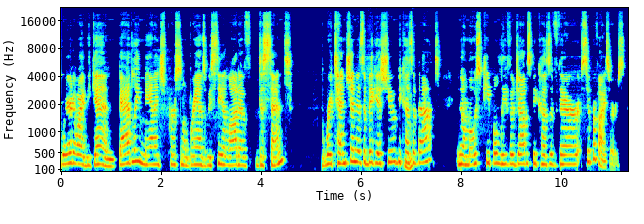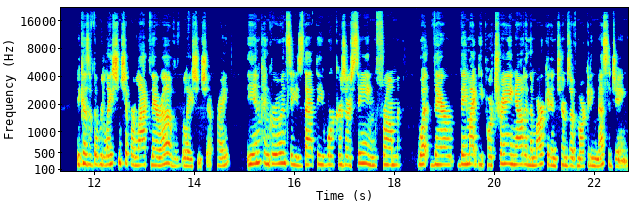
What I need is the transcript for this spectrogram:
where do I begin? Badly managed personal brands, we see a lot of dissent. Retention is a big issue because mm-hmm. of that. You know, most people leave their jobs because of their supervisors, because of the relationship or lack thereof relationship, right? the incongruencies that the workers are seeing from what they're they might be portraying out in the market in terms of marketing messaging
